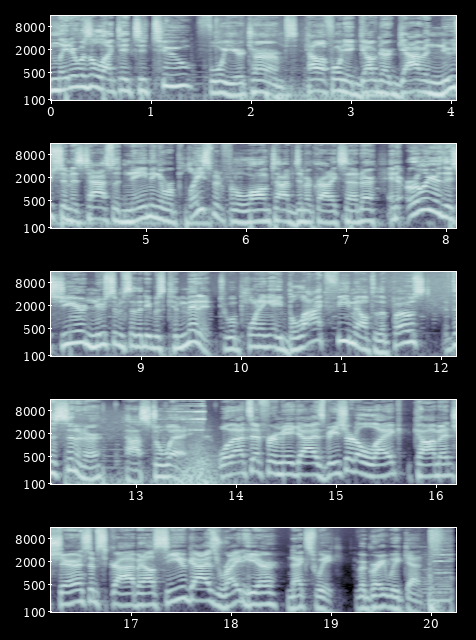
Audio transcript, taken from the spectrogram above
and later was elected to two four year terms. California Governor Gavin Newsom is tasked with naming a replacement for the longtime Democratic senator, and earlier this year, Newsom said that he was committed to appointing a black female to the post if the senator passed away. Well, that's it for me, guys. Be sure to like, comment, share, and subscribe, and I'll see you guys right here next week. Have a great weekend.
